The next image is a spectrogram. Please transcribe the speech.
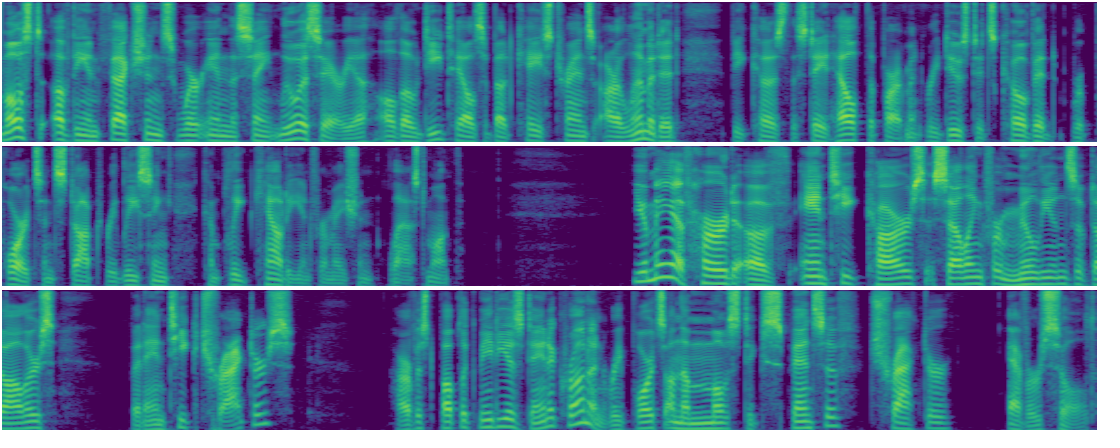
Most of the infections were in the St. Louis area, although details about case trends are limited because the state health department reduced its COVID reports and stopped releasing complete county information last month. You may have heard of antique cars selling for millions of dollars, but antique tractors? Harvest Public Media's Dana Cronin reports on the most expensive tractor ever sold.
